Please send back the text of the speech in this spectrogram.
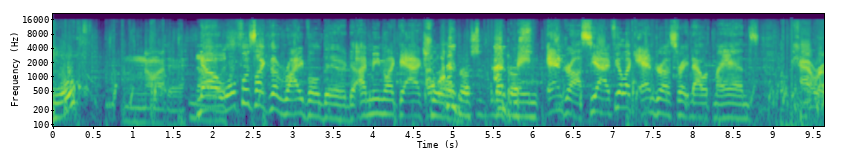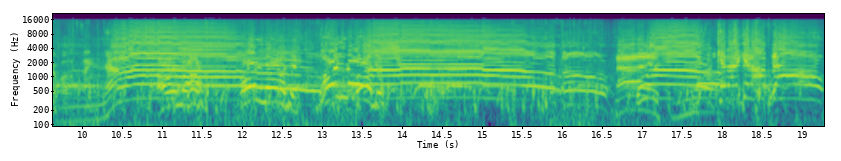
Wolf? No idea. No, it's- Wolf was like the rival dude. I mean like the actual oh, Andross. like, Andross. main Andross. Yeah, I feel like Andross right now with my hands. Cat robot thing. No! Oh lord! Oh lord! Oh! Nice. Whoa! Can I get up now?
